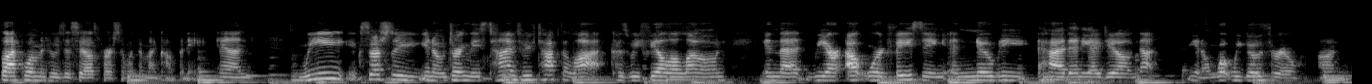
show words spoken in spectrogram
black woman who's a salesperson within my company. And we, especially, you know, during these times, we've talked a lot because we feel alone in that we are outward facing and nobody had any idea, not, you know, what we go through on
